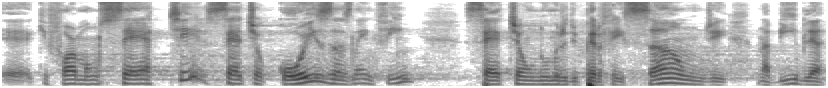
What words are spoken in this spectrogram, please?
é, que formam sete, sete coisas, né, enfim, Sete é um número de perfeição de, na Bíblia.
